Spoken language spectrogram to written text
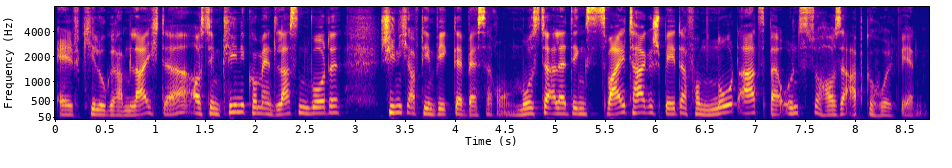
elf Kilogramm leichter, aus dem Klinikum entlassen wurde, schien ich auf dem Weg der Besserung, musste allerdings zwei Tage später vom Notarzt bei uns zu Hause abgeholt werden.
